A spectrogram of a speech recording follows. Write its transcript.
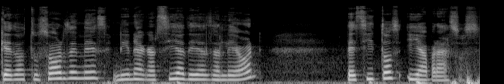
Quedo a tus órdenes, Nina García Díaz de León. Besitos y abrazos.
